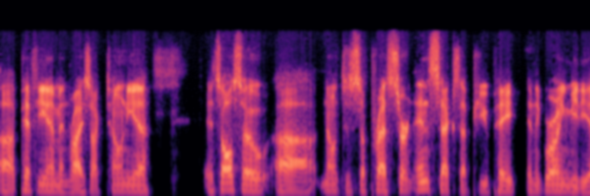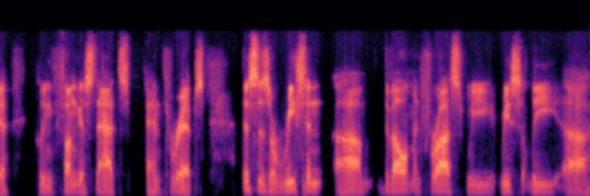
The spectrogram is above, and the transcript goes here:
uh, Pythium, and Rhizoctonia. It's also uh, known to suppress certain insects that pupate in the growing media, including fungus gnats and thrips. This is a recent um, development for us. We recently uh,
